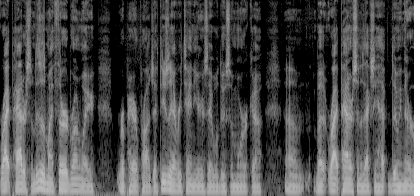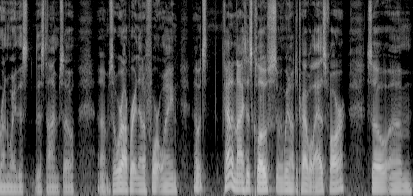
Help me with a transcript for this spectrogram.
Wright Patterson. This is my third runway repair project. Usually every 10 years they will do some work. Uh, um, but Wright Patterson is actually ha- doing their runway this this time. So um, so we're operating out of Fort Wayne. Um, it's kind of nice. It's close. I mean, we don't have to travel as far. So, um,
